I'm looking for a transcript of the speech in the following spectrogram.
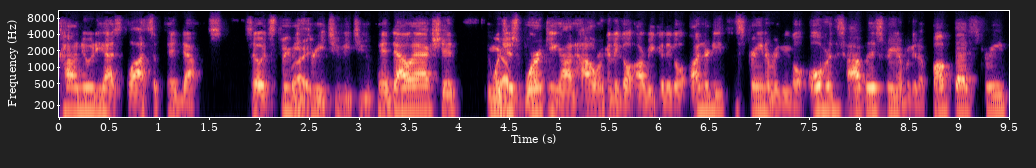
continuity has lots of pin downs. So it's 3v3, 2v2 pin down action. And we're Yep. just working on how we're gonna go. Are we gonna go underneath the screen? Are we gonna go over the top of the screen? Are we gonna bump that screen?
